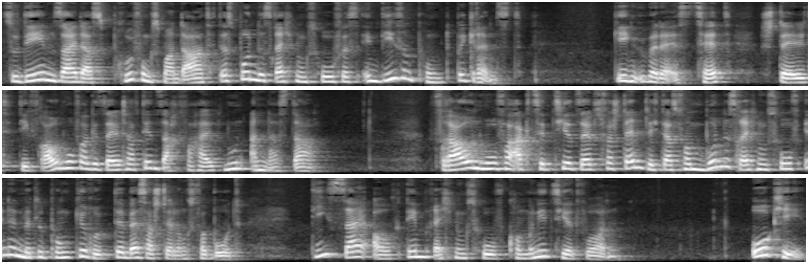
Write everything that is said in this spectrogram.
Zudem sei das Prüfungsmandat des Bundesrechnungshofes in diesem Punkt begrenzt. Gegenüber der SZ stellt die Fraunhofer Gesellschaft den Sachverhalt nun anders dar. Fraunhofer akzeptiert selbstverständlich das vom Bundesrechnungshof in den Mittelpunkt gerückte Besserstellungsverbot. Dies sei auch dem Rechnungshof kommuniziert worden. Okay,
